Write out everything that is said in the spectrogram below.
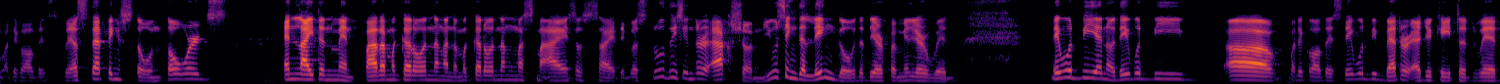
what do you call this? Be a stepping stone towards enlightenment para magkaroon ng ano, magkaroon ng mas maayos na society because through this interaction using the lingo that they are familiar with they would be ano, they would be uh what do you call this? They would be better educated with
